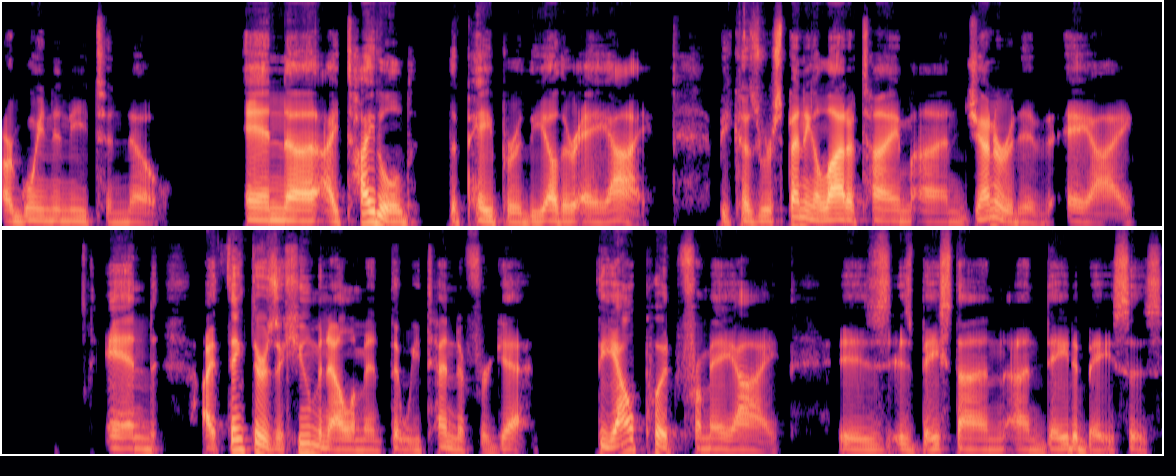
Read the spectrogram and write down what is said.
are going to need to know. And uh, I titled the paper The Other AI because we're spending a lot of time on generative AI. And I think there's a human element that we tend to forget. The output from AI is, is based on, on databases.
